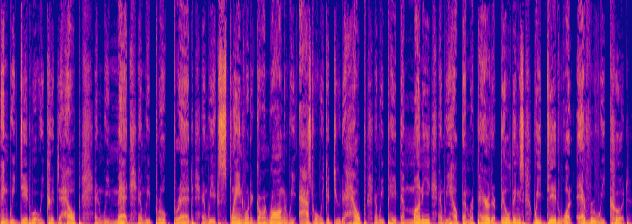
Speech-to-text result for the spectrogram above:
And we did what we could to help, and we met, and we broke bread, and we explained what had gone wrong, and we asked what we could do to help, and we paid them money, and we helped them repair their buildings. We did whatever we could.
